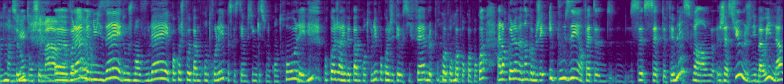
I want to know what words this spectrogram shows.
Mhm, point de selon vue. ton schéma. Euh, euh, voilà, me nuisait et donc je m'en voulais et pourquoi je pouvais pas me contrôler? Parce que c'était aussi une question de contrôle et Mhm. pourquoi j'arrivais pas à me contrôler, pourquoi j'étais aussi faible, pourquoi, Mhm. pourquoi, pourquoi, pourquoi? Alors que là maintenant, comme j'ai épousé en fait c- cette faiblesse, enfin j'assume, je dis bah oui, là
